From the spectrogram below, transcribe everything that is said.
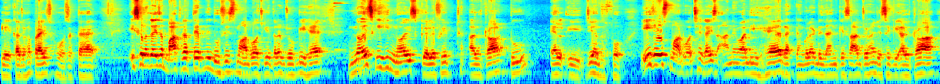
Play का जो है प्राइस हो सकता है। इसके अलावा जब बात करते हैं अपनी दूसरी स्मार्ट वॉच की तरफ़, जो कि है नॉइस की ही Noise ColorFit Ultra two L E जी हाँ दोस्तों, ये जो स्मार्ट वॉच है गाइस आने वाली है रेक्टेंगुलर डिज़ाइन के साथ जो है, जैसे कि अल्ट्रा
